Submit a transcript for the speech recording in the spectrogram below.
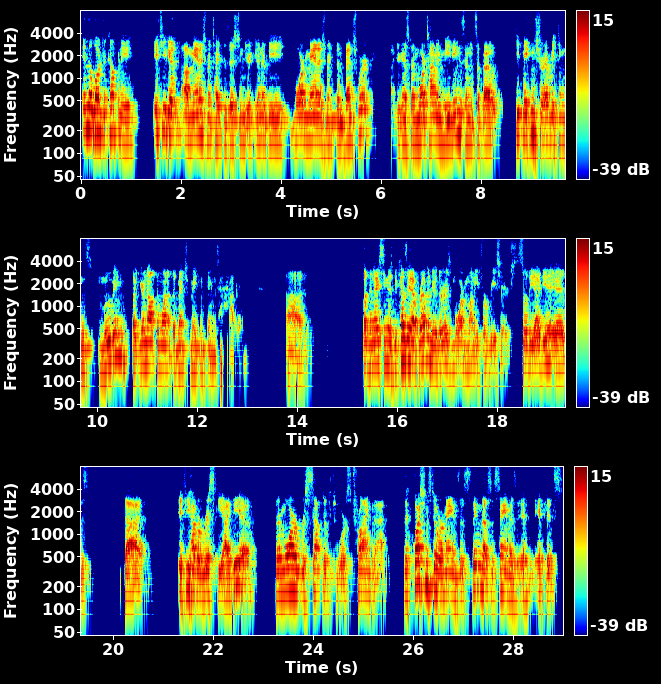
in the larger company, if you get a management type position, you're going to be more management than bench work. You're going to spend more time in meetings, and it's about keep making sure everything's moving, but you're not the one at the bench making things happen. Uh, but the nice thing is because they have revenue, there is more money for research. So the idea is that if you have a risky idea, they're more receptive towards trying that. The question still remains this thing that's the same is if, if it's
